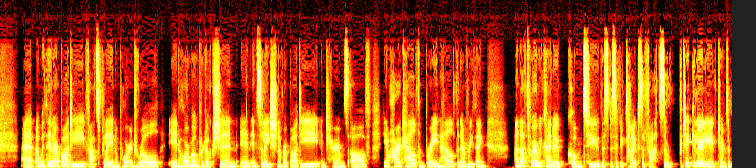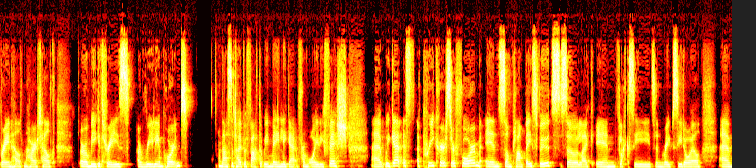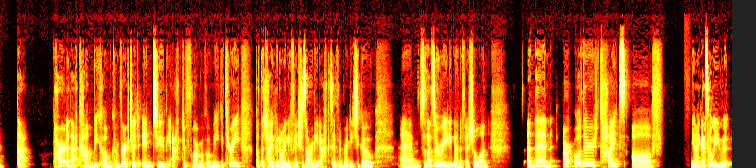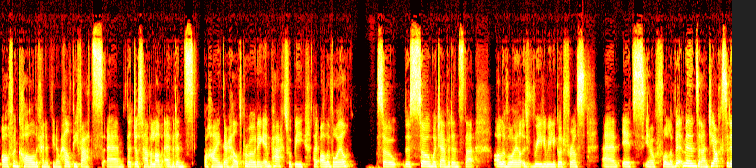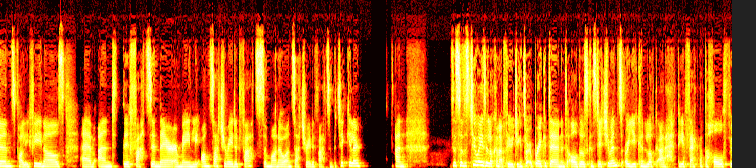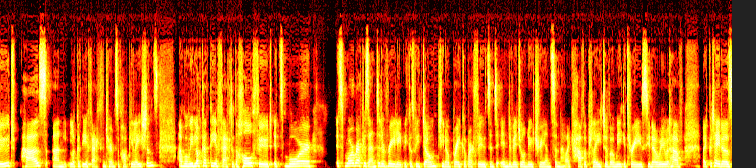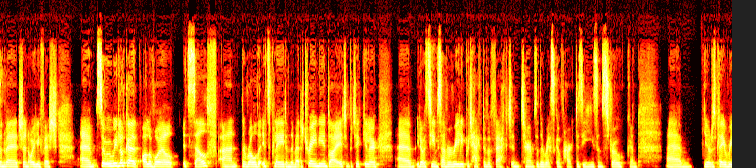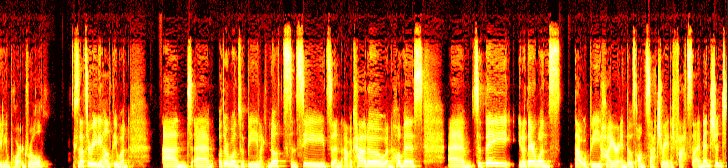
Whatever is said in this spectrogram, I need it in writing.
Um, and within our body, fats play an important role in hormone production, in insulation of our body, in terms of you know heart health and brain health and everything. And that's where we kind of come to the specific types of fats. So particularly in terms of brain health and heart health, our omega threes are really important. And that's the type of fat that we mainly get from oily fish. Uh, we get a, a, precursor form in some plant based foods, so like in flax seeds and rapeseed oil, um, that part of that can become converted into the active form of omega 3, but the type in oily fish is already active and ready to go. Um, so that's a really beneficial one. And then our other types of you know, I guess what we would often call the kind of, you know, healthy fats um, that just have a lot of evidence behind their health promoting impact would be like olive oil. So there's so much evidence that olive oil is really, really good for us. Um, it's you know full of vitamins and antioxidants, polyphenols, um, and the fats in there are mainly unsaturated fats, and monounsaturated fats in particular. And so, so, there's two ways of looking at food. You can sort of break it down into all those constituents, or you can look at the effect that the whole food has and look at the effect in terms of populations. And when we look at the effect of the whole food, it's more it's more representative really because we don't you know break up our foods into individual nutrients and like have a plate of omega-3s you know we would have like potatoes and veg and oily fish. Um, so when we look at olive oil itself and the role that it's played in the mediterranean diet in particular um, you know it seems to have a really protective effect in terms of the risk of heart disease and stroke and um, you know just play a really important role. So that's a really healthy one and um, other ones would be like nuts and seeds and avocado and hummus. Um, so they, you know, they're ones that would be higher in those unsaturated fats that I mentioned.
